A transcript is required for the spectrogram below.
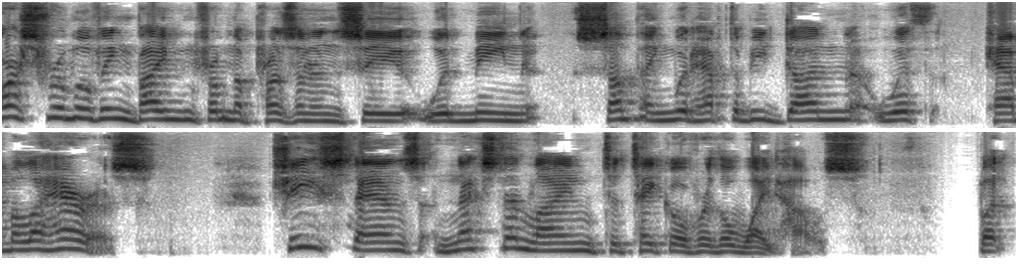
Course, removing Biden from the presidency would mean something would have to be done with Kamala Harris. She stands next in line to take over the White House. But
